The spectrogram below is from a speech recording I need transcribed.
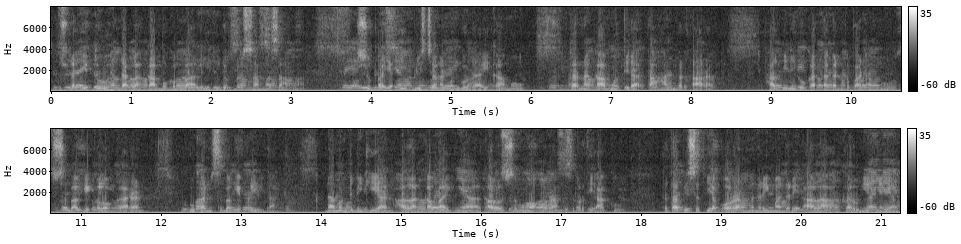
Sesudah itu, hendaklah kamu kembali hidup bersama-sama supaya iblis jangan menggodai kamu, karena kamu tidak tahan bertarak. Hal ini kukatakan kepadamu sebagai kelonggaran, bukan sebagai perintah. Namun demikian, alangkah baiknya kalau semua orang seperti aku, tetapi setiap orang menerima dari Allah karunia-Nya yang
